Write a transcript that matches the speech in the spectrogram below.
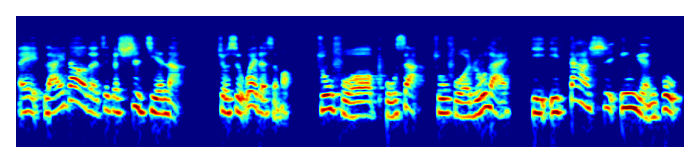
哎，来到了这个世间呐、啊，就是为了什么？诸佛菩萨、诸佛如来以一大事因缘故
